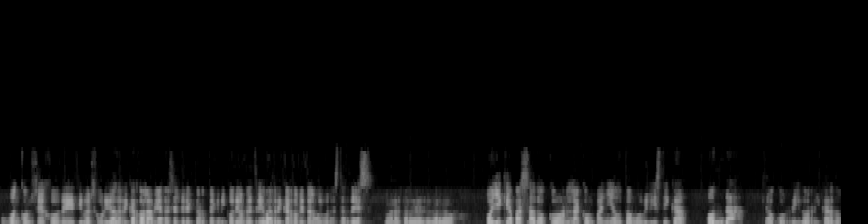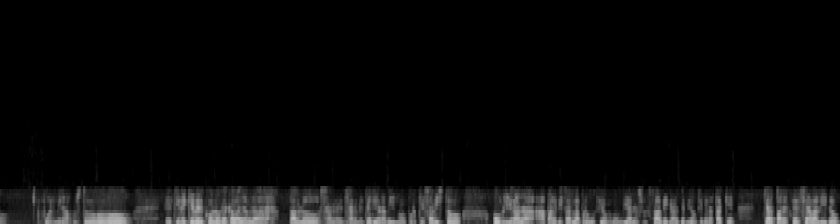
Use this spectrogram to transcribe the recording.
un buen consejo de ciberseguridad. Ricardo Alaviaga es el director técnico de OnRetrieval. Ricardo, ¿qué tal? Muy buenas tardes. Buenas tardes, Eduardo. Oye, ¿qué ha pasado con la compañía automovilística Honda? ¿Qué ha ocurrido, Ricardo? Pues mira, justo eh, tiene que ver con lo que acaba de hablar Pablo San, ahora mismo, porque se ha visto obligada a paralizar la producción mundial en sus fábricas debido a un ciberataque que al parecer se ha valido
